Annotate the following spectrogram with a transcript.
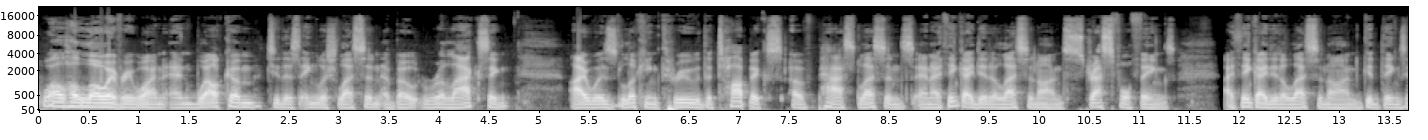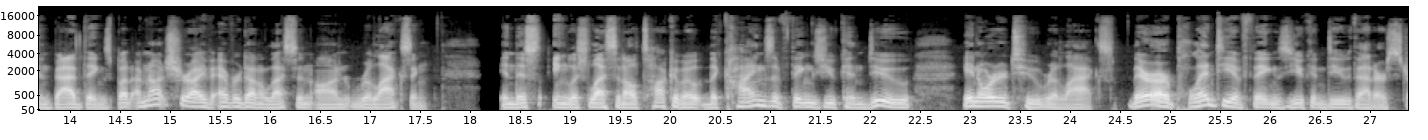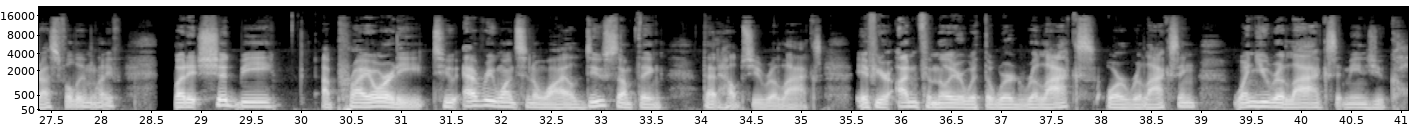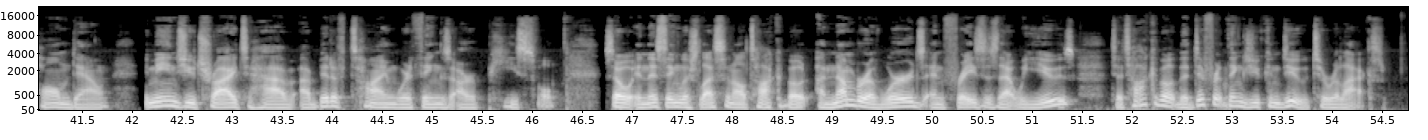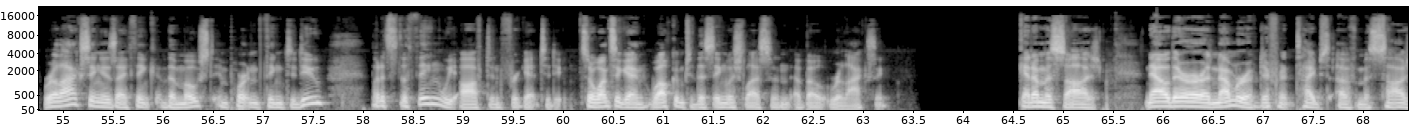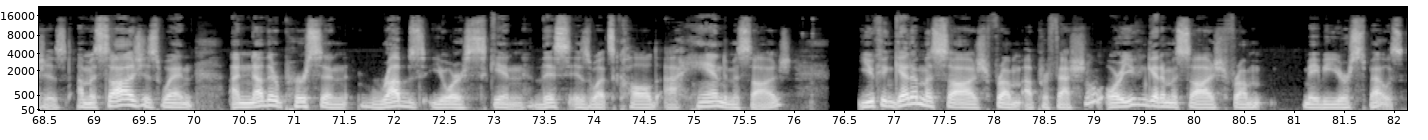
Well, hello, everyone, and welcome to this English lesson about relaxing. I was looking through the topics of past lessons, and I think I did a lesson on stressful things. I think I did a lesson on good things and bad things, but I'm not sure I've ever done a lesson on relaxing. In this English lesson, I'll talk about the kinds of things you can do in order to relax. There are plenty of things you can do that are stressful in life, but it should be a priority to every once in a while do something that helps you relax. If you're unfamiliar with the word relax or relaxing, when you relax, it means you calm down. It means you try to have a bit of time where things are peaceful. So, in this English lesson, I'll talk about a number of words and phrases that we use to talk about the different things you can do to relax. Relaxing is, I think, the most important thing to do but it's the thing we often forget to do. So, once again, welcome to this English lesson about relaxing. Get a massage. Now, there are a number of different types of massages. A massage is when another person rubs your skin. This is what's called a hand massage. You can get a massage from a professional, or you can get a massage from maybe your spouse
